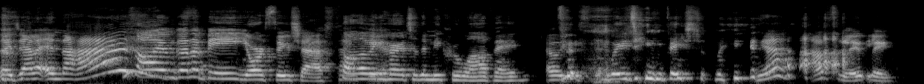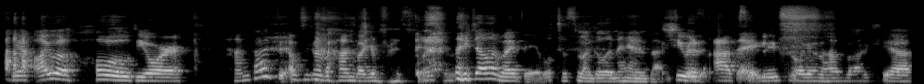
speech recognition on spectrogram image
Nigella in the house, I'm going to be your sous chef. Thank Following you." her to the microwave, Oh, yes. waiting patiently. yeah, absolutely. Yeah, I will hold your handbag. Obviously, not a handbag in prison. Nigella might be able to smuggle in a handbag. She would absolutely smuggle in a handbag. Yeah.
